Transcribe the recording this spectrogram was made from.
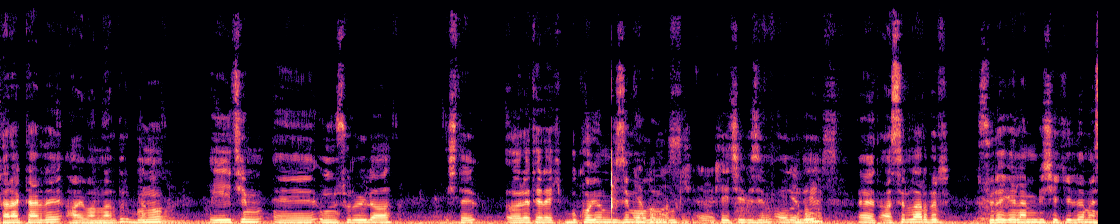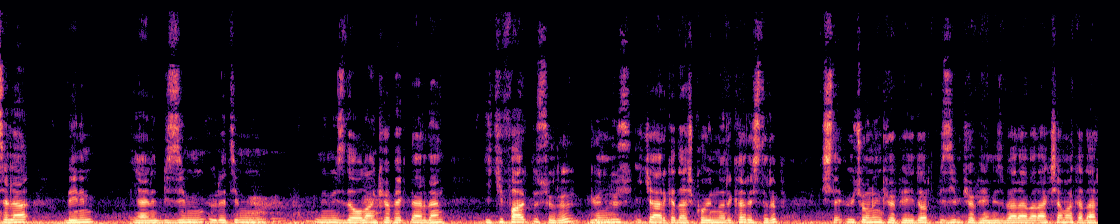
karakterde hayvanlardır. Bunu eğitim e, unsuruyla işte öğreterek bu koyun bizim oğlum, bu Yapamazsın, evet. keçi bizim oğlum değil. Yapamazsın. Evet asırlardır süre gelen bir şekilde mesela benim yani bizim üretimimizde olan köpeklerden iki farklı sürü gündüz iki arkadaş koyunları karıştırıp işte üç onun köpeği dört bizim köpeğimiz beraber akşama kadar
